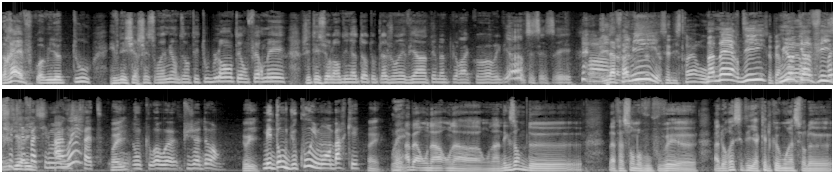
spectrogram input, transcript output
Le rêve, quoi, au milieu de tout. Il venait chercher son ami en disant T'es tout blanc, t'es enfermé. J'étais sur l'ordinateur toute la journée. Viens, t'es même plus raccord. Il vient. C'est, Ah. c'est la famille. C'est distraire ou Ma mère dit mieux qu'un ouais. fils. Moi, je suis très facilement Ah ouais distraite. Oui. Donc, ouais, ouais. Puis j'adore. Oui. Mais donc, du coup, ils m'ont embarqué. Ouais. Ah ben on a on a on a un exemple de la façon dont vous pouvez euh, adorer. C'était il y a quelques mois sur le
